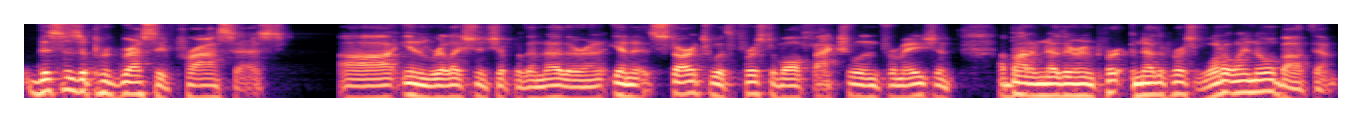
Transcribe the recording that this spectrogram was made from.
this is a progressive process uh, in relationship with another, and, and, it starts with first of all factual information about another another person. What do I know about them?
